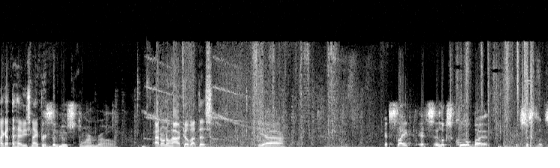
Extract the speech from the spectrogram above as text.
I got the heavy sniper. It's the new storm, bro. I don't know how I feel about this. Yeah. It's like it's it looks cool, but it just looks.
